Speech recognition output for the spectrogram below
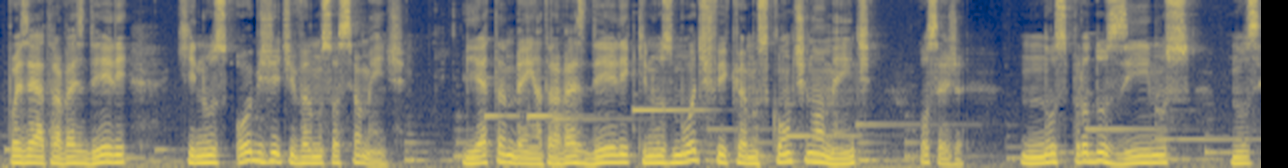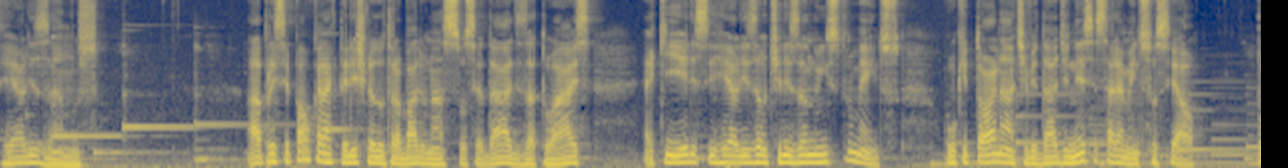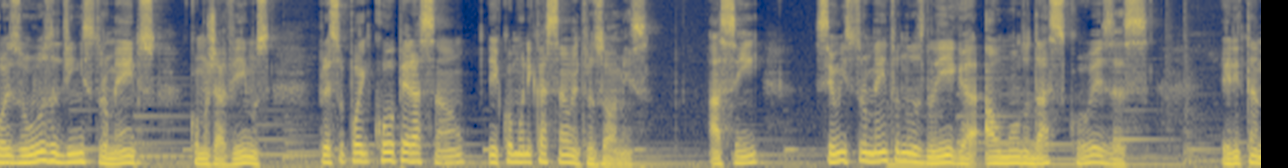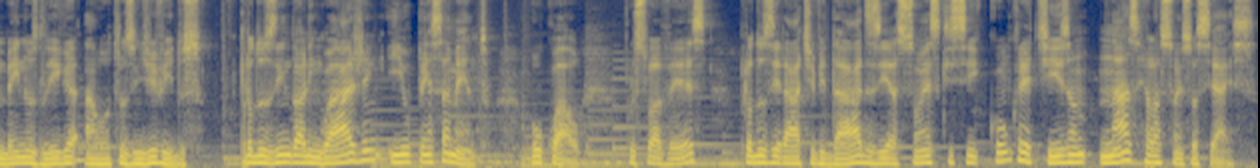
pois é através dele que nos objetivamos socialmente. E é também através dele que nos modificamos continuamente, ou seja, nos produzimos, nos realizamos. A principal característica do trabalho nas sociedades atuais é que ele se realiza utilizando instrumentos, o que torna a atividade necessariamente social, pois o uso de instrumentos, como já vimos, pressupõe cooperação e comunicação entre os homens. Assim, se o instrumento nos liga ao mundo das coisas, ele também nos liga a outros indivíduos produzindo a linguagem e o pensamento, o qual, por sua vez, produzirá atividades e ações que se concretizam nas relações sociais.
